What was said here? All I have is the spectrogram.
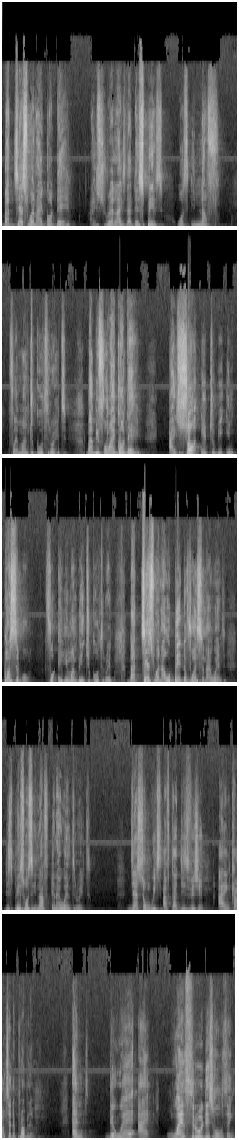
But just when I got there, I realized that the space was enough for a man to go through it. But before I got there, I saw it to be impossible for a human being to go through it. But just when I obeyed the voice and I went, the space was enough and I went through it. Just some weeks after this vision, I encountered a problem. And the way I went through this whole thing,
